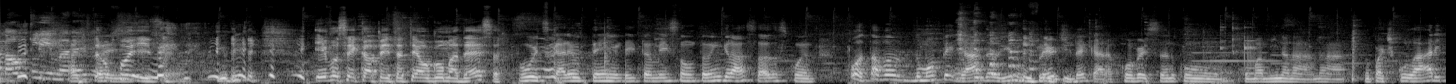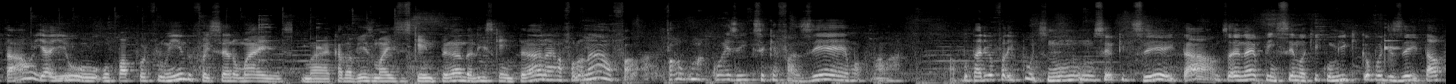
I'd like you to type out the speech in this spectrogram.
acabar o clima, né, gente? Então foi isso. E você, capeta, tem alguma dessa? Putz, cara, eu tenho. E também são tão engraçadas quanto. Pô, tava numa pegada ali no flerte, né, cara? Conversando com, com uma mina na, na- no particular e tal. E aí o, o papo foi fluindo, foi sendo mais, mais- cada vez mais esquentando ali, esquentando. Ela falou, não, fala, fala alguma coisa aí que você quer fazer, uma, uma, uma putaria. Eu falei, putz, não, não sei o que dizer e tal. Não sei, né? Pensando aqui comigo, o que, que eu vou dizer e tal.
